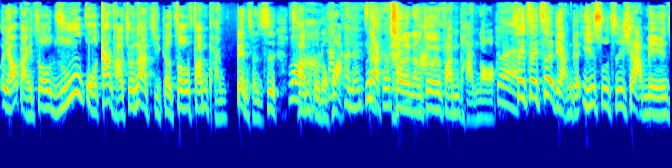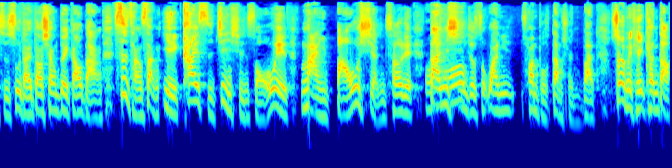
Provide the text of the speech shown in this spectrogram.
是摇摆州，如果刚好就那几个州翻盘变成是川普的话，那可能就会翻盘哦。对。所以在这两个因素之下，美元指数来到相对高档，市场上也开始进行所谓买保险策略，担心就是万一川普当选怎么办？所以我们可以看到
